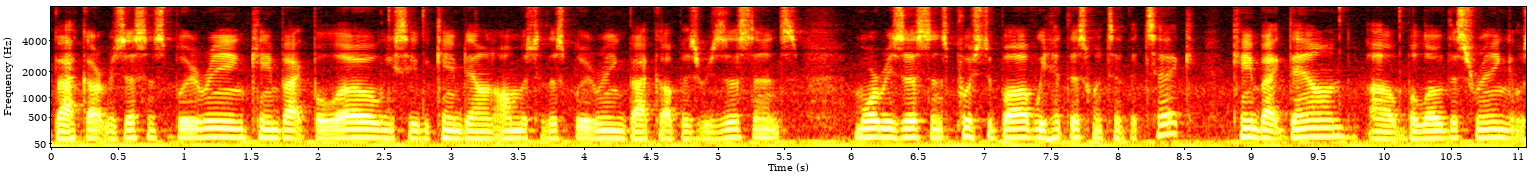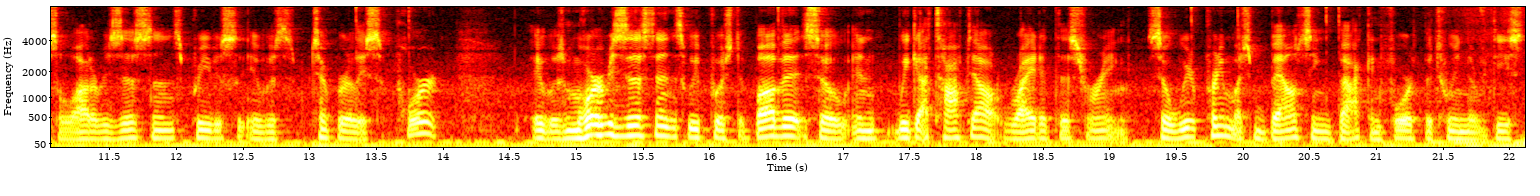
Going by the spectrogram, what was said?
Back up resistance blue ring, came back below. You see we came down almost to this blue ring, back up as resistance. More resistance pushed above. We hit this one to the tick, came back down uh, below this ring. It was a lot of resistance. Previously, it was temporarily support. It was more resistance. We pushed above it, so and we got topped out right at this ring. So we're pretty much bouncing back and forth between the, these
